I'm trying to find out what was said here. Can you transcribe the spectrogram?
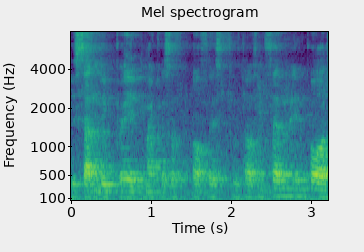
you suddenly break Microsoft Office 2007 import.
